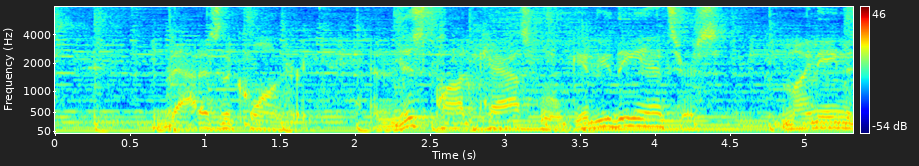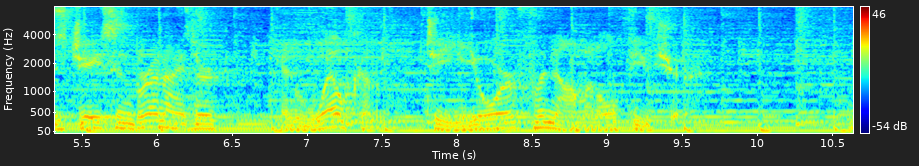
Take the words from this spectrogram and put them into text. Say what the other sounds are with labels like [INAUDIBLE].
That is the quandary, and this podcast will give you the answers. My name is Jason Brenizer, and welcome to your phenomenal future.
